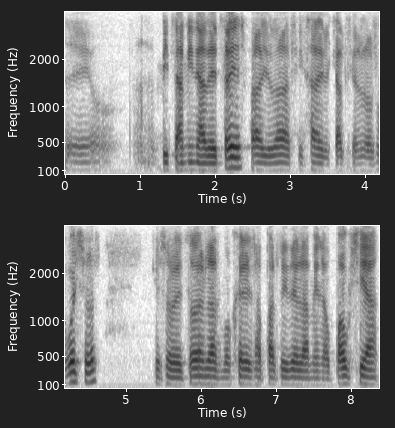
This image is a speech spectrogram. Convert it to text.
eh, vitamina D3 para ayudar a fijar el calcio en los huesos, que sobre todo en las mujeres a partir de la menopausia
